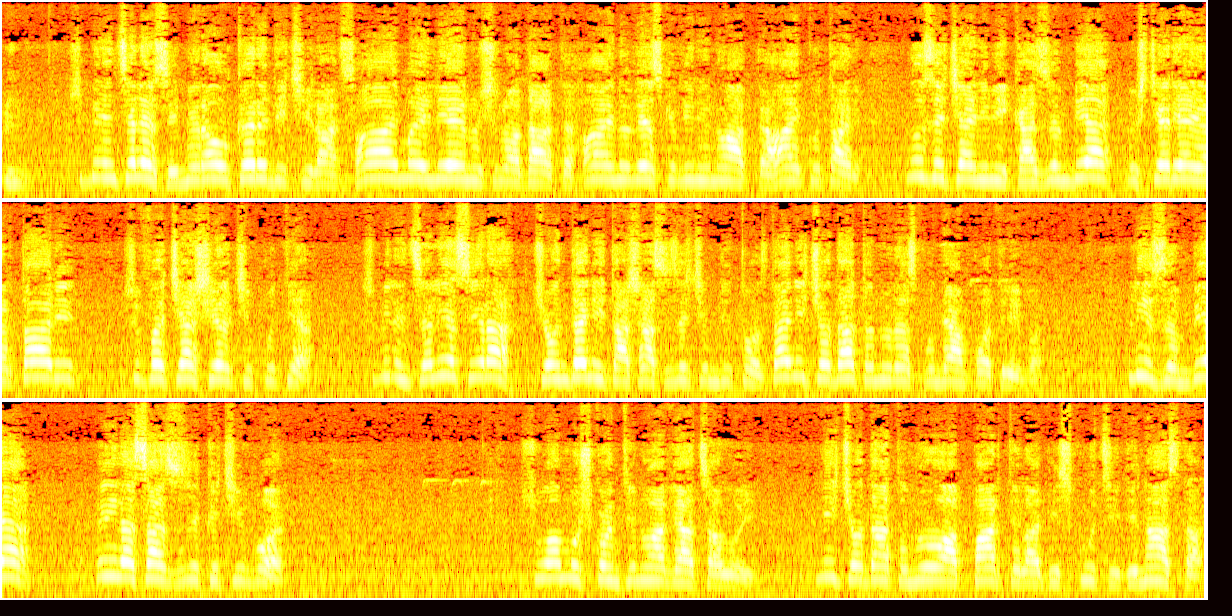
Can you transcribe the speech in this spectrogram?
și bineînțeles, îi era o cără de cilanți. Hai măi, Lenu și odată, hai nu vezi că vine noaptea, hai cu tare. Nu zicea nimic, ca zâmbea, își cerea iertare și făcea și el ce putea. Și bineînțeles era ciondănit așa, să zicem, de toți, dar niciodată nu răspundea împotrivă. Li zâmbea, îi lăsa să zică ce vor. Și omul își continua viața lui. Niciodată nu lua parte la discuții din asta,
